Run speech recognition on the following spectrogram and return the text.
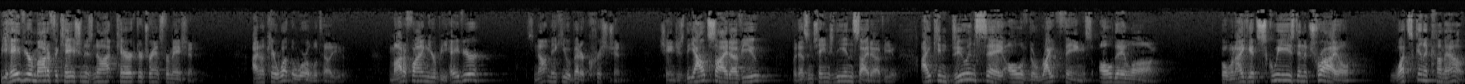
Behavior modification is not character transformation. I don't care what the world will tell you. Modifying your behavior does not make you a better Christian. Changes the outside of you, but doesn't change the inside of you. I can do and say all of the right things all day long. But when I get squeezed in a trial, what's going to come out?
